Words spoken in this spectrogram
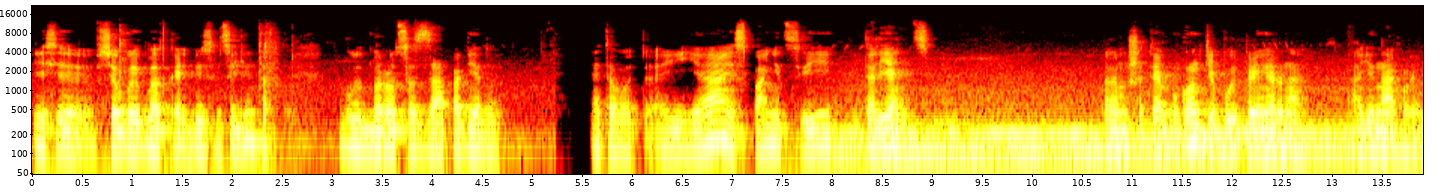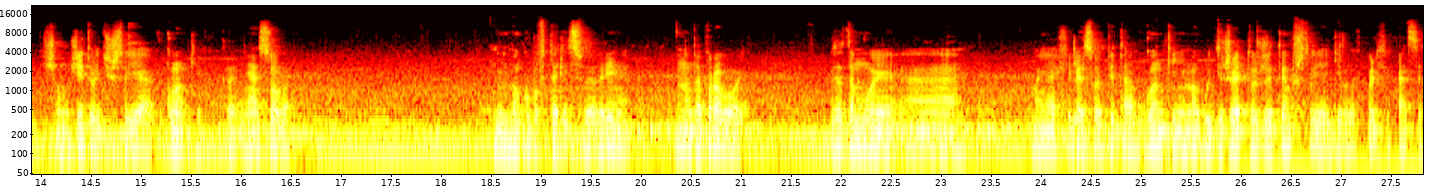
если все будет гладко и без инцидентов, будут бороться за победу. Это вот я, испанец и итальянец потому что темп гонки будет примерно одинаковый. Причем учитывайте, что я в гонке не особо не могу повторить свое время. Надо пробовать. Это мой, э, моя ахиллесова пята в гонке не могу держать тот же темп, что я делаю в квалификации.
